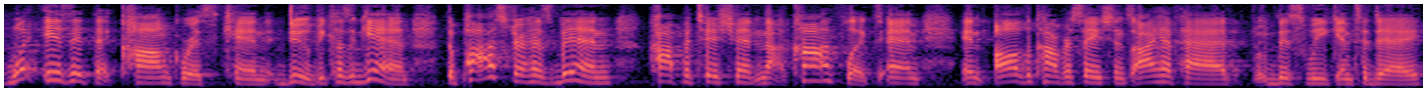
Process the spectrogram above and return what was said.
what is it that Congress can do? Because again, the posture has been competition, not conflict. And in all the conversations I have had this week and today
